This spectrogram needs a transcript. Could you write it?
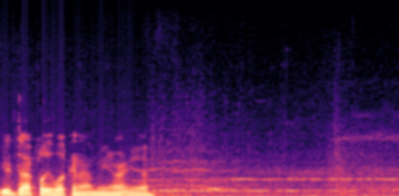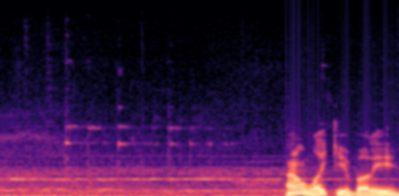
You're definitely looking at me, aren't you? I don't like you, buddy.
